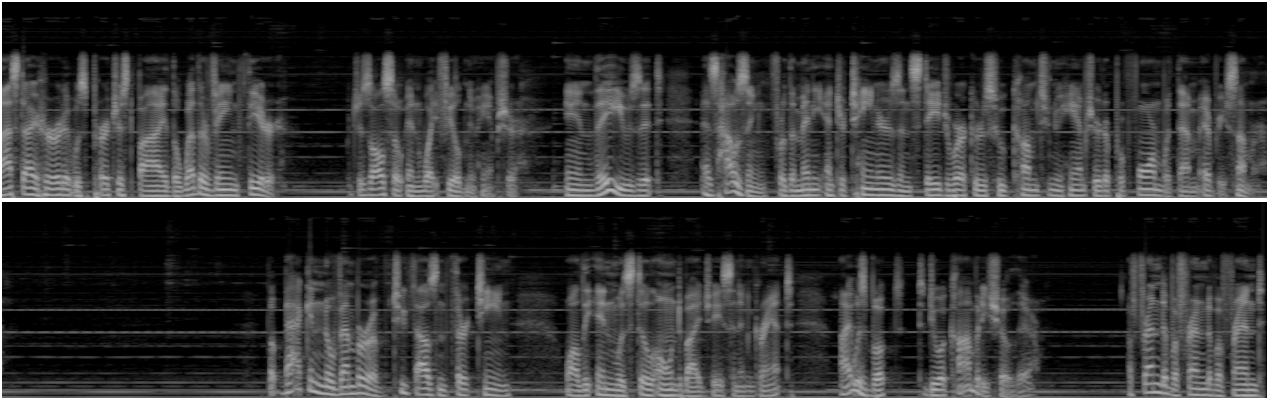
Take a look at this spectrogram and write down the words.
Last I heard, it was purchased by the Weather Vane Theater, which is also in Whitefield, New Hampshire, and they use it as housing for the many entertainers and stage workers who come to New Hampshire to perform with them every summer. But back in November of 2013, while the inn was still owned by Jason and Grant, I was booked to do a comedy show there. A friend of a friend of a friend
